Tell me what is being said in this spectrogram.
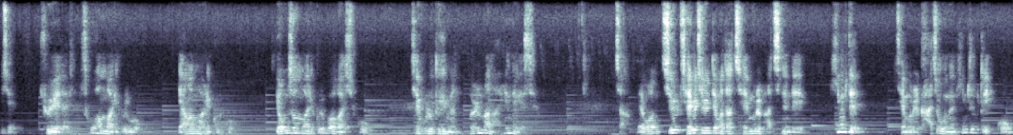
이제 교회에다 소 한 마리 끌고 양 한 마리 끌고 염소 한 마리 끌고 와가지고 제물로 드리면 얼마나 힘들겠어요. 자, 매번 지을, 죄를 지을 때마다 재물을 바치는데 힘듦, 재물을 가져오는 힘듦도 있고,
